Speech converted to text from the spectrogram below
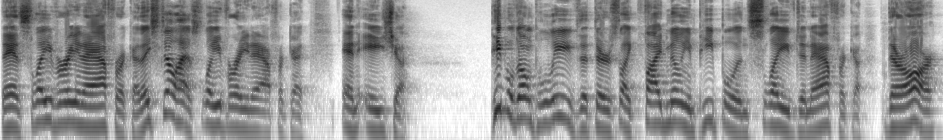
They had slavery in Africa. They still have slavery in Africa and Asia. People don't believe that there's like 5 million people enslaved in Africa. There are.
